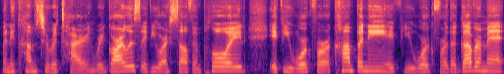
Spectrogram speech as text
when it comes to retiring, regardless if you are self employed, if you work for a company, if you work for the government,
